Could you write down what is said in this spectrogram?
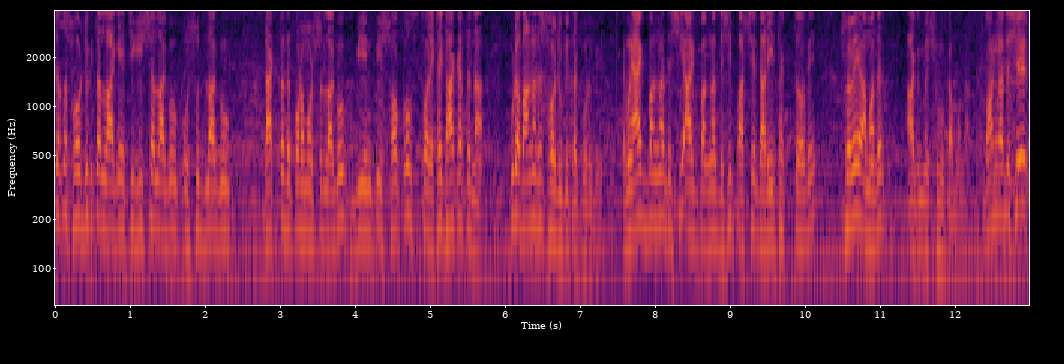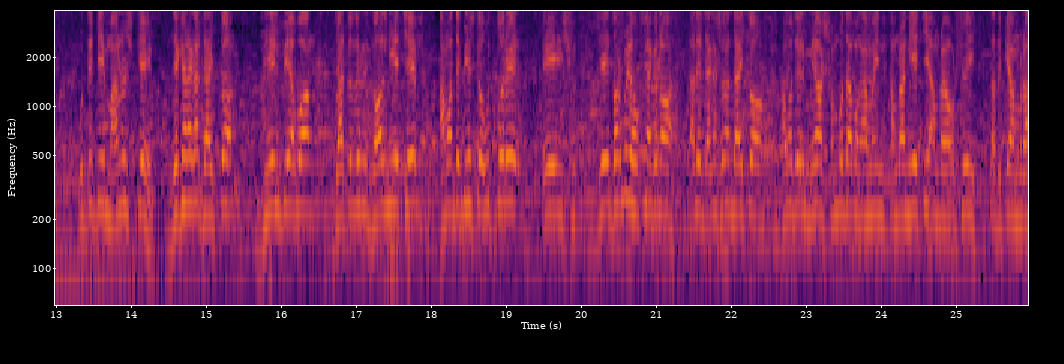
যত সহযোগিতা লাগে, চিকিৎসা লাগুক, ওষুধ লাগুক ডাক্তারদের পরামর্শ লাগুক বিএনপি সকল স্তরে, খালি ঢাকাতে না, পুরো বাংলাদেশ সহযোগিতা করবে। এবং এক বাংলাদেশি, আরেক বাংলাদেশি পাশে দাঁড়িয়ে থাকতে হবে সবই আমাদের আগামী শুভকামনা। বাংলাদেশের প্রতিটি মানুষকে দেখে রাখার দায়িত্ব বিএনপি এবং জাতীয় দল নিয়েছে। আমাদের বিশেষ করে উত্তরের এই যে ধর্মই হোক না কেন, তাদের দেখাশোনার দায়িত্ব আমাদের মেয়র সম্পদ এবং আমি, আমরা নিয়েছি। আমরা অবশ্যই তাদেরকে আমরা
